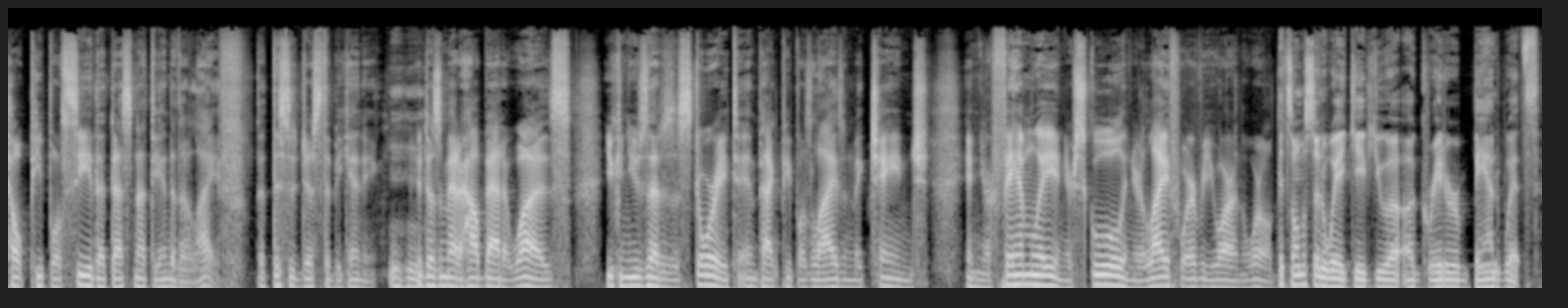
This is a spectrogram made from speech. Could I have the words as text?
help people see that that's not the end of their life, that this is just the beginning. Mm-hmm. It doesn't matter how bad it was. You can use that as a story to impact people's lives and make change in your family, in your school, in your life, wherever you are in the world. It's almost in a way it gave you a, a greater bandwidth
